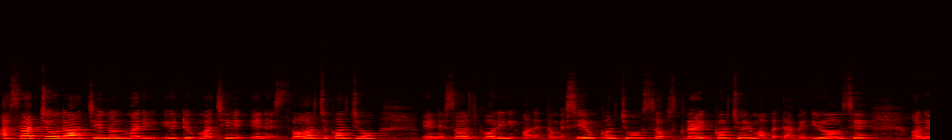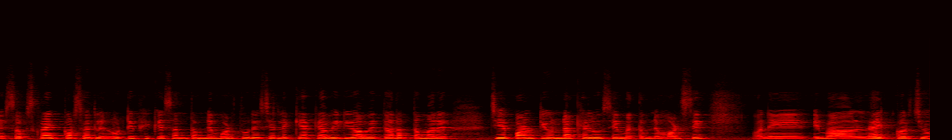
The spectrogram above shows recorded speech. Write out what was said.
આ સાચો રાહ ચેનલ મારી યુટ્યુબમાં છે. એને સર્ચ કરજો. એને સર્ચ કરી અને તમે સેવ કરજો સબસ્ક્રાઈબ કરજો, એમાં બધા વીડિયો આવશે. અને સબસ્ક્રાઈબ કરશો એટલે નોટિફિકેશન તમને મળતું રહેશે એટલે ક્યાં ક્યાં વીડિયો આવે તરત તમારે જે પણ ટ્યુન રાખેલું છે એમાં તમને મળશે. અને એમાં લાઈક કરજો.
